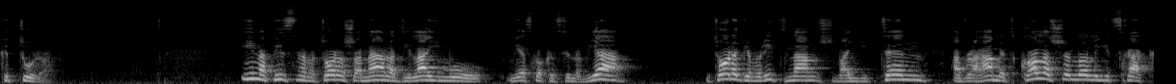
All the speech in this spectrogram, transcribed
Кетура. И написано в Торе, что она родила ему несколько сыновья, и Тора говорит нам, что «Ваитен Авраам האט קאל שן לא יצחק.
